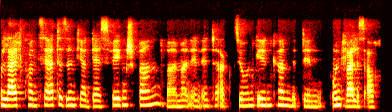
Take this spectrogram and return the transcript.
Live-Konzerte sind ja deswegen spannend, weil man in Interaktion gehen kann mit den und weil es auch,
